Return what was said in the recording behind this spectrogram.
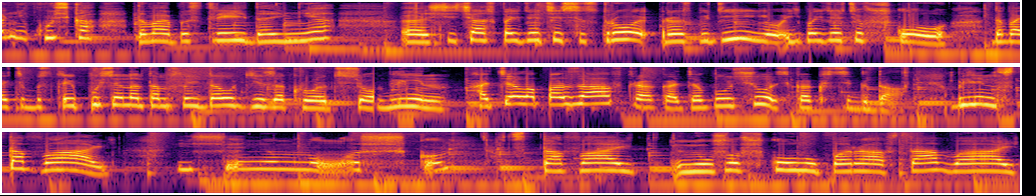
Все, Никуська, давай быстрее дай мне. Э, сейчас пойдете с сестрой, разбуди ее и пойдете в школу. Давайте быстрее, пусть она там свои долги закроет. Все. Блин, хотела позавтракать, а получилось как всегда. Блин, вставай. Еще немножко. Вставай, ну уже в школу пора, вставай.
